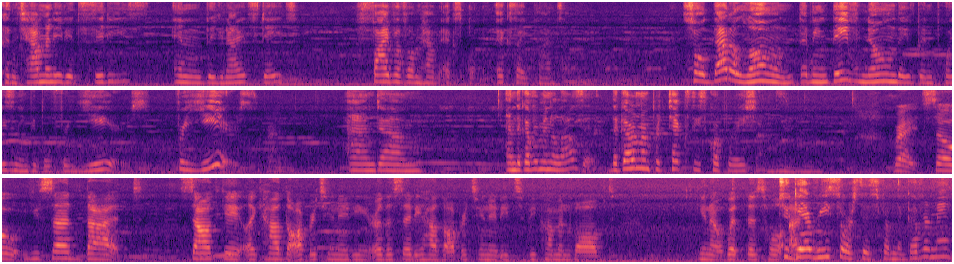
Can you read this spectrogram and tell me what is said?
contaminated cities in the United States, five of them have ex- Exide plants in them. So that alone, I mean, they've known they've been poisoning people for years, for years, and um, and the government allows it. The government protects these corporations. Right. So you said that South Gate like had the opportunity, or the city had the opportunity to become involved, you know, with this whole to get resources from the government,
